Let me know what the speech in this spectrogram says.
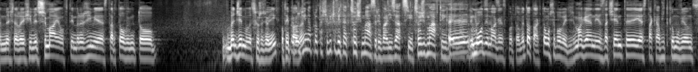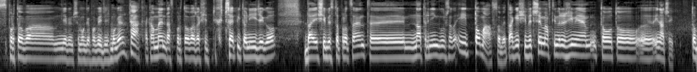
E, Myślę, że jeśli wytrzymają w tym reżimie startowym, to będziemy słyszeć o nich, o tej parze. Rodzina Protasiewiczów jednak coś ma z rywalizacji, coś ma w tych E, genach. Młody magen sportowy, to tak, to muszę powiedzieć. Magen jest zacięty, jest taka, brzydko mówiąc, sportowa, nie wiem czy mogę powiedzieć, mogę? Tak. Taka menda sportowa, że jak się czepi, to nie idzie go, daje siebie 100%, e, na treningu już na to, i to ma w sobie, tak? Jeśli wytrzyma w tym reżimie, to, to e, inaczej. To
